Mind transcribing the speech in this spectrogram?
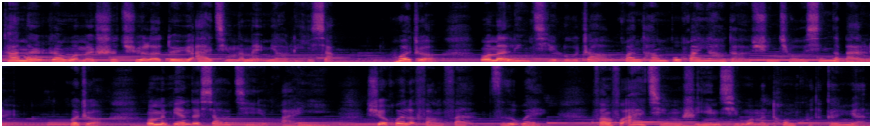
他们让我们失去了对于爱情的美妙理想，或者我们另起炉灶，换汤不换药地寻求新的伴侣。或者我们变得消极、怀疑，学会了防范、自卫，仿佛爱情是引起我们痛苦的根源。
